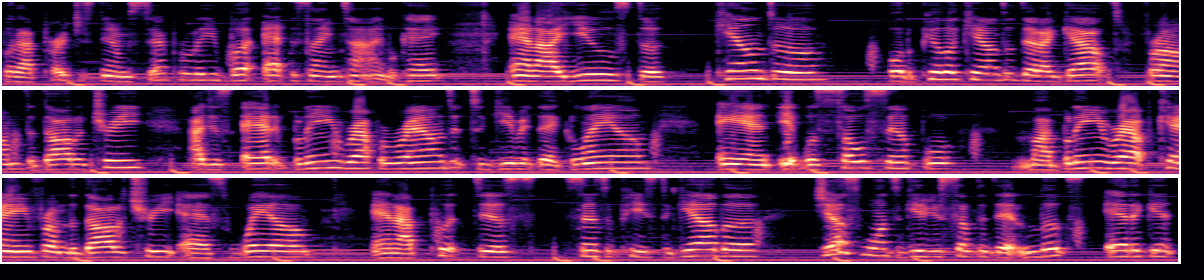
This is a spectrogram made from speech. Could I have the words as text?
but I purchased them separately, but at the same time, okay? And I used the candle or the pillow candle that I got from the Dollar Tree. I just added bling wrap around it to give it that glam. And it was so simple. My bling wrap came from the Dollar Tree as well. And I put this centerpiece together just want to give you something that looks elegant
